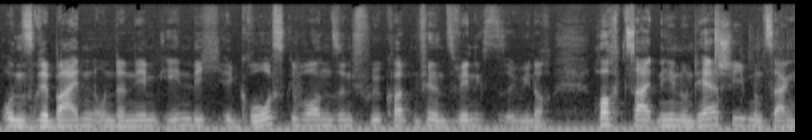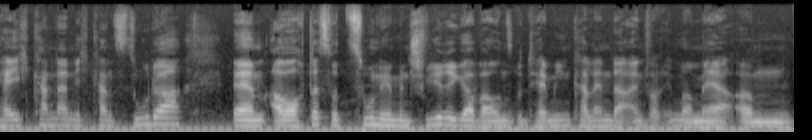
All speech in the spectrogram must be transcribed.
unsere beiden Unternehmen ähnlich äh, groß geworden sind, früher konnten wir uns wenigstens irgendwie noch Hochzeiten hin und her schieben und sagen, hey, ich kann da nicht, kannst du da. Ähm, aber auch das wird zunehmend schwieriger, weil unsere Terminkalender einfach immer mehr ähm,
